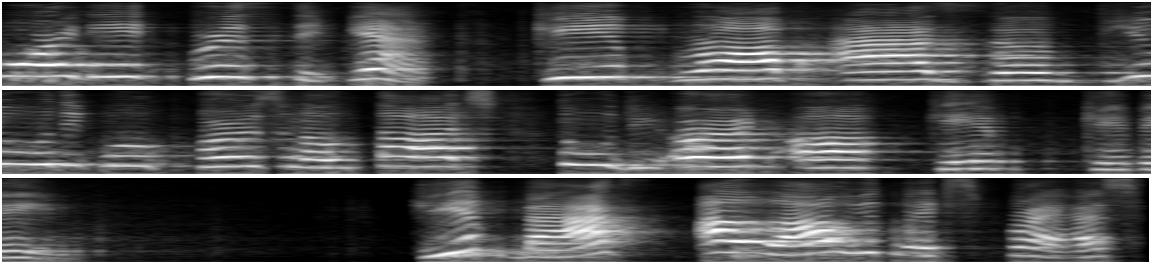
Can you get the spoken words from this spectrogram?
for the recipient. Give wrap as a beautiful personal touch to the art of gift giving. Gift bags allow you to express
